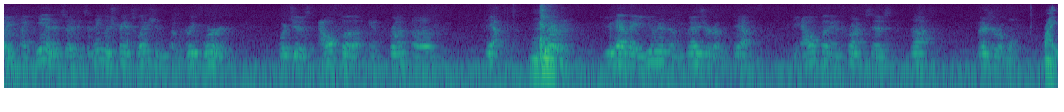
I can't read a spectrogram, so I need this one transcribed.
again, it's a, it's an English translation of a Greek word, which is alpha in front of depth. You have a unit of measure of depth. The alpha in front says not measurable. Right.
